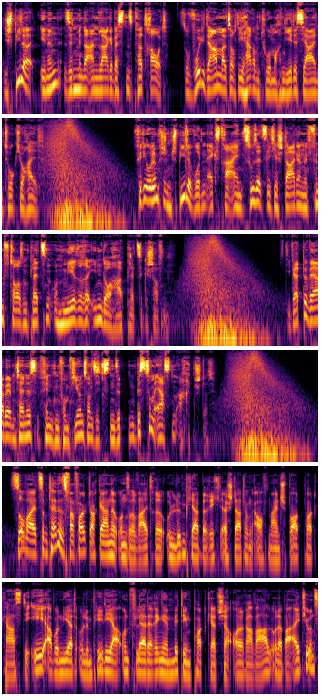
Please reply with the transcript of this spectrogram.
Die SpielerInnen sind mit der Anlage bestens vertraut. Sowohl die Damen als auch die Herrentour machen jedes Jahr in Tokio Halt. Für die Olympischen Spiele wurden extra ein zusätzliches Stadion mit 5000 Plätzen und mehrere Indoor-Hartplätze geschaffen. Die Wettbewerbe im Tennis finden vom 24.07. bis zum 1.08. statt. Soweit zum Tennis. Verfolgt auch gerne unsere weitere Olympia-Berichterstattung auf meinsportpodcast.de. Abonniert Olympedia und Flair der Ringe mit dem Podcatcher eurer Wahl oder bei iTunes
